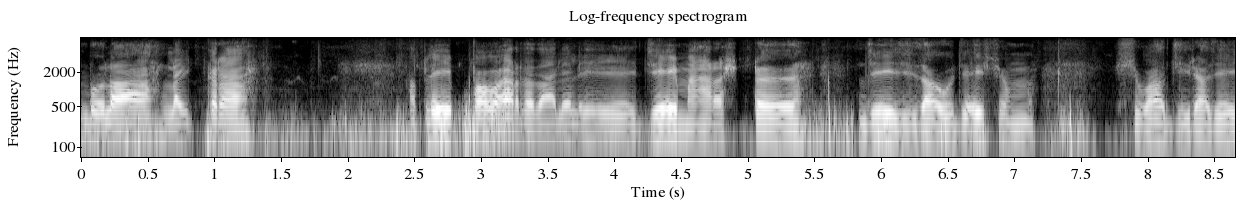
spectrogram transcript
बोला लाईक करा. आपले पवार दादा आलेले जय महाराष्ट्र. जय जिजाऊ जय शं शिवाजीराजे.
